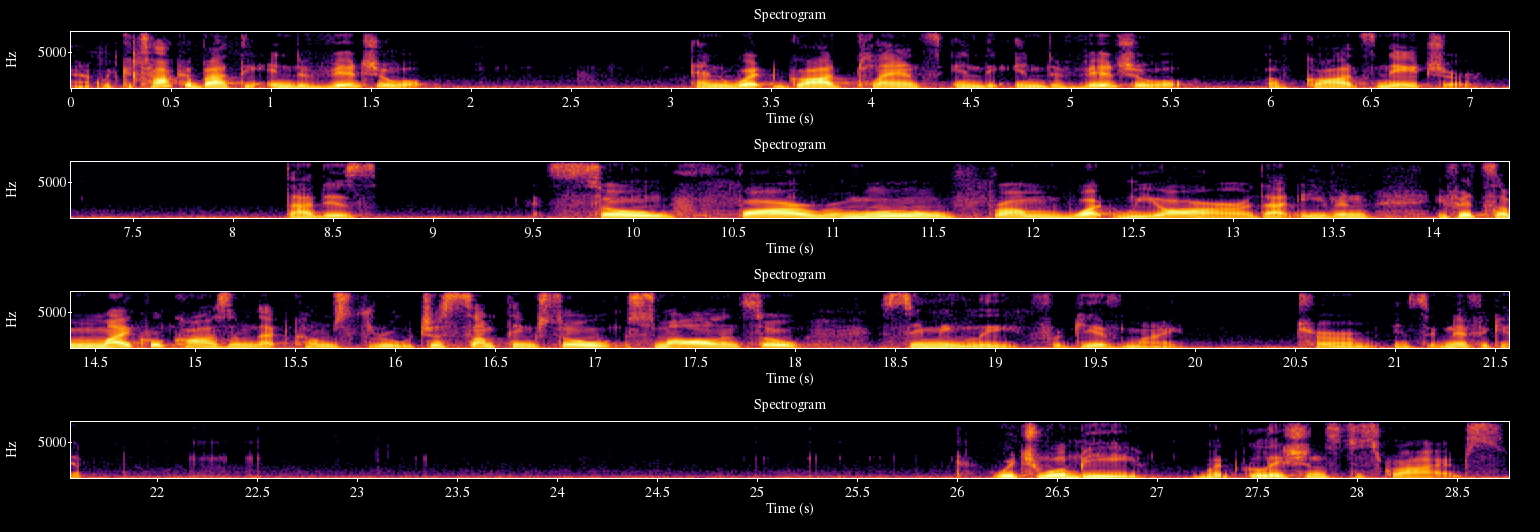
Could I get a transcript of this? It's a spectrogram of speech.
Now, we could talk about the individual and what God plants in the individual of God's nature. That is so far removed from what we are that even if it's a microcosm that comes through, just something so small and so seemingly, forgive my term, insignificant, which will be what Galatians describes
